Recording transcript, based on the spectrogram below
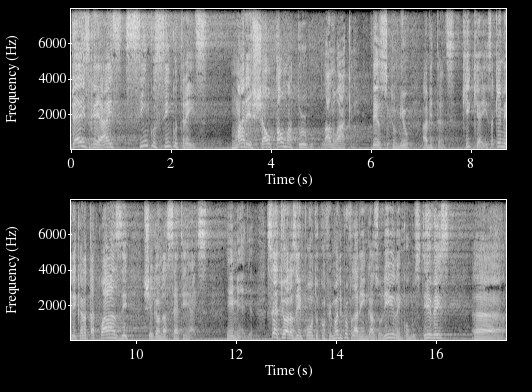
10 reais 553. Marechal Taumaturgo, lá no Acre, 18 mil habitantes. Que que é isso? Aqui a americana está quase chegando a 7 reais, em média. Sete horas em ponto, confirmando. E por falar em gasolina, em combustíveis, ah,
